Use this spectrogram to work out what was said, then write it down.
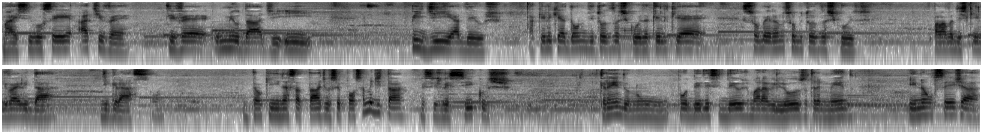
Mas se você a tiver, tiver humildade e pedir a Deus, aquele que é dono de todas as coisas, aquele que é soberano sobre todas as coisas. A palavra diz que ele vai lhe dar de graça. Né? Então que nessa tarde você possa meditar nesses versículos, crendo no poder desse Deus maravilhoso, tremendo, e não seja,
